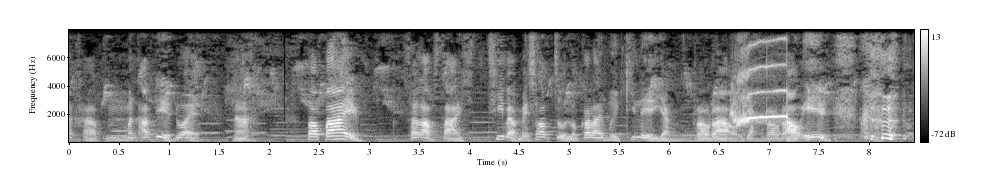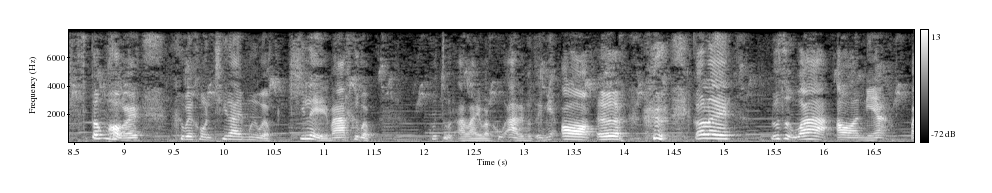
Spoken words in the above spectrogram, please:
นะครับอืมมันอัปเดตด้วยนะ ต่อไปสลับสายที่แบบไม่ชอบจุดแล้วก็ลายมือขี้เหร่อย่างเราๆอย่างเราๆเอง คือต้องบอกเลยคือเป็นคนที่ลายมือแบบขี้เหร่มากคือแบบกูจุดอะไรวะกูอ่านอะไรตัวเองไม่ออกเออ ก็เลย รู้สึกว่าเอาอันเนี้ยไป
